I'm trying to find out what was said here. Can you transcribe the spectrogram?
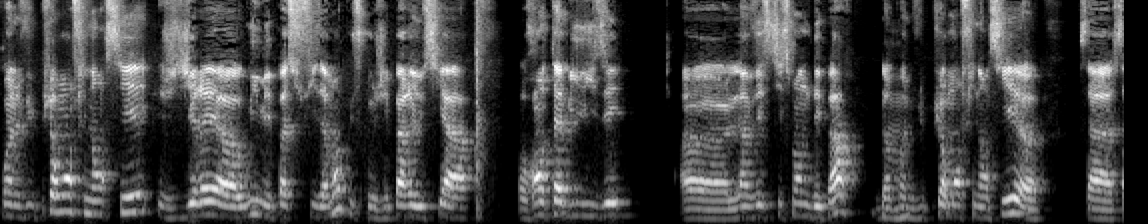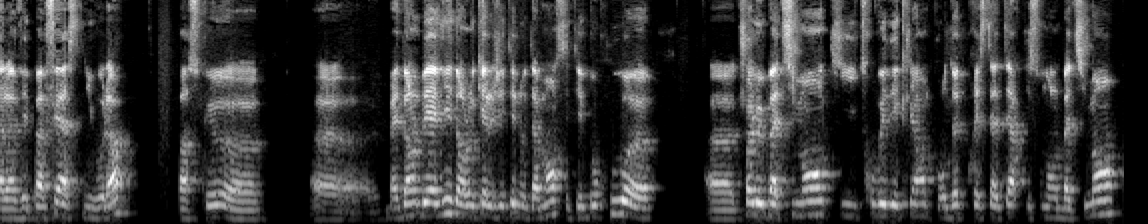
point de vue purement financier, je dirais euh, oui, mais pas suffisamment, puisque j'ai pas réussi à rentabiliser euh, l'investissement de départ. D'un mmh point de vue purement financier, euh, ça ne l'avait pas fait à ce niveau-là parce que euh, euh, bah, dans le BNI dans lequel j'étais notamment, c'était beaucoup, tu vois, le bâtiment qui trouvait des clients pour d'autres prestataires qui sont dans le bâtiment.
